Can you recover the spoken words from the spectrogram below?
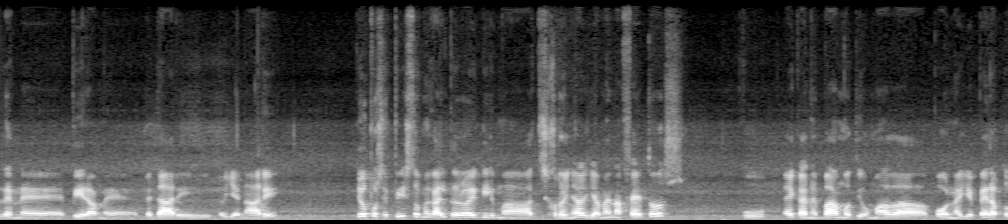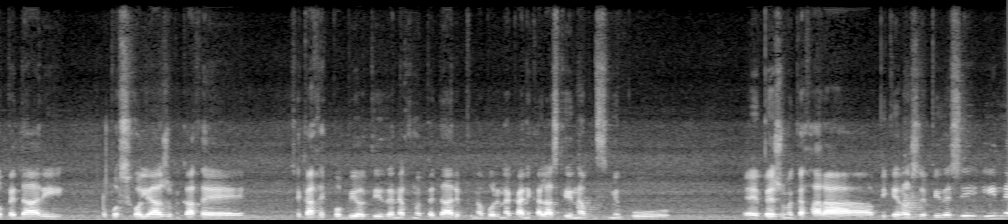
δεν ε, πήραμε πεντάρι το Γενάρη. Και όπως επίσης το μεγαλύτερο έγκλημα της χρονιάς για μένα φέτος, που έκανε μπάμ ότι η ομάδα πόναγε πέρα από το πεντάρι, όπως σχολιάζουμε κάθε, σε κάθε εκπομπή ότι δεν έχουμε πεντάρι που να μπορεί να κάνει καλά σκριν από τη στιγμή που ε, παίζουμε καθαρά πικενό στην επίδεση, είναι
